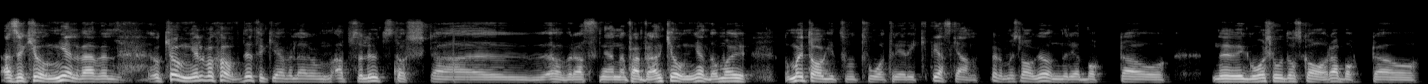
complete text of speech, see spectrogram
Alltså Kungälv är väl, och Kungälv och Skövde tycker jag väl är de absolut största eh, överraskningarna. Framförallt Kungälv, de har ju, de har ju tagit två, två, tre riktiga skalper. De har slagit Önnered borta och nu igår slog de Skara borta och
